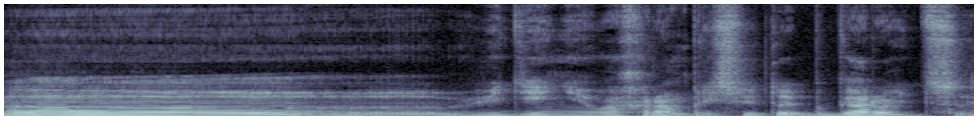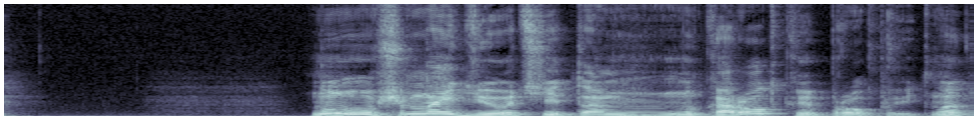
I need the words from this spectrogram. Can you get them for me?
А, введение во храм Пресвятой Богородицы. Ну, в общем, найдете там, ну, короткая проповедь. Но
